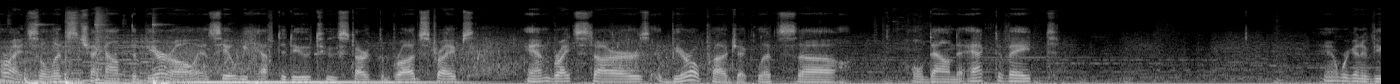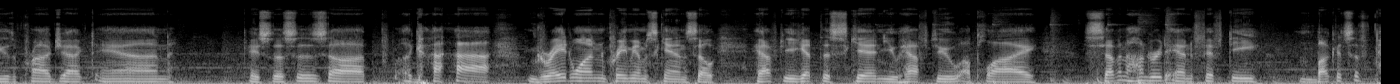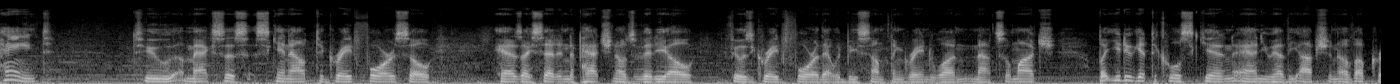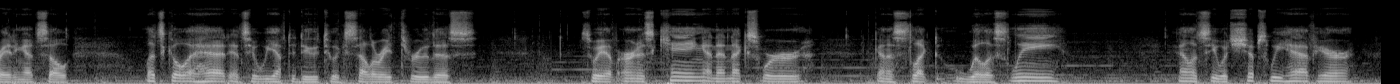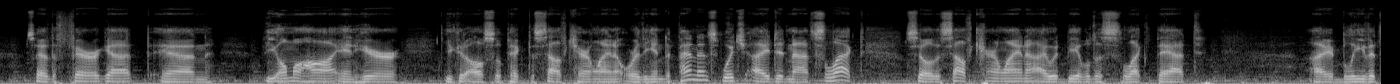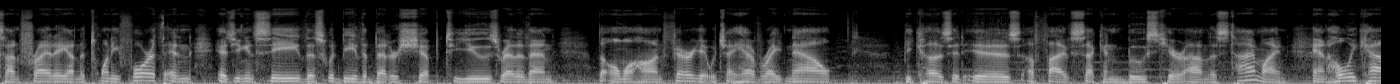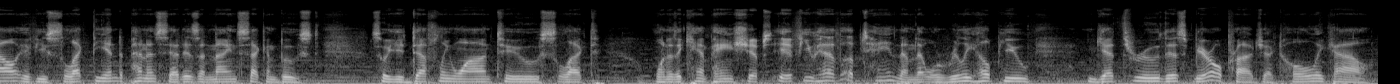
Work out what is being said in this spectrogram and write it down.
Alright, so let's check out the Bureau and see what we have to do to start the Broad Stripes and Bright Stars Bureau project. Let's uh, hold down to activate. And we're going to view the project and okay so this is uh, grade one premium skin so after you get the skin you have to apply 750 buckets of paint to max this skin out to grade 4 so as I said in the patch notes video if it was grade 4 that would be something grade 1 not so much but you do get the cool skin and you have the option of upgrading it so let's go ahead and see what we have to do to accelerate through this. So we have Ernest King, and then next we're going to select Willis Lee. And let's see what ships we have here. So I have the Farragut and the Omaha, and here you could also pick the South Carolina or the Independence, which I did not select. So the South Carolina, I would be able to select that I believe it's on Friday on the 24th, and as you can see, this would be the better ship to use rather than the Omaha and Farragut, which I have right now because it is a five second boost here on this timeline. And holy cow, if you select the Independence, that is a nine second boost. So you definitely want to select one of the campaign ships if you have obtained them. That will really help you get through this Bureau project. Holy cow.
